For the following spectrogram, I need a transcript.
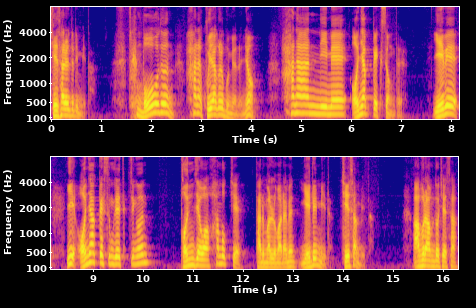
제사를 드립니다. 참 모든 하나 구약을 보면은요. 하나님의 언약 백성들 예배 이 언약 백성들의 특징은 번제와 화목제 다른 말로 말하면 예배입니다. 제사입니다. 아브라함도 제사,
